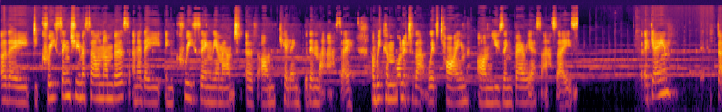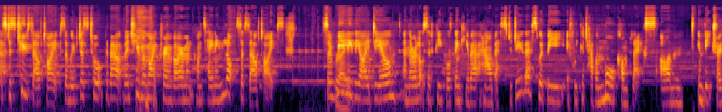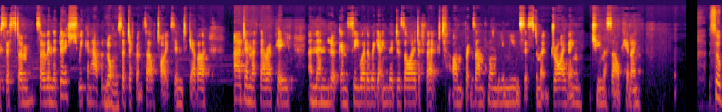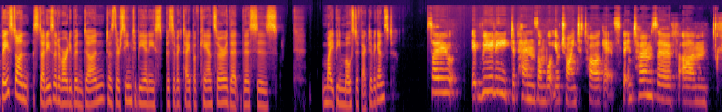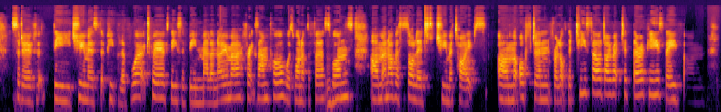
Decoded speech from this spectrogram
are they decreasing tumor cell numbers and are they increasing the amount of um, killing within that assay? And we can monitor that with time um, using various assays. Again, that's just two cell types, and we've just talked about the tumor microenvironment containing lots of cell types. So, really, right. the ideal, and there are lots of people thinking about how best to do this, would be if we could have a more complex um, in vitro system. So, in the dish, we can have mm-hmm. lots of different cell types in together, add in the therapy, and then look and see whether we're getting the desired effect, um, for example, on the immune system at driving tumor cell killing. So, based on studies that have already been done, does there seem to be any specific type of cancer that this is might be most effective against? So, it really depends on what you're trying to target. But in terms of um, sort of the tumors that people have worked with, these have been melanoma, for example, was one of the 1st mm-hmm. ones, um, and other solid tumor types. Um, often, for a lot of the T cell directed therapies, they've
